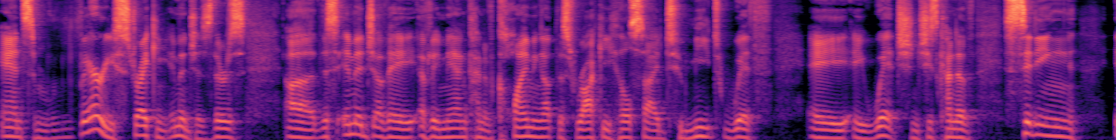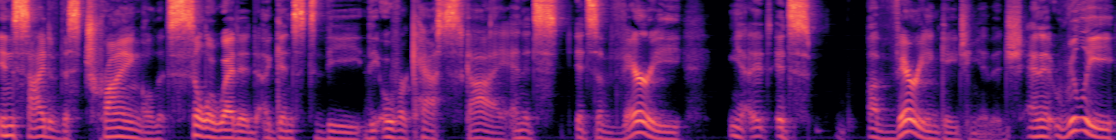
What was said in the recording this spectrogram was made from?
and some very striking images. There's uh, this image of a of a man kind of climbing up this rocky hillside to meet with a a witch, and she's kind of sitting inside of this triangle that's silhouetted against the the overcast sky. And it's it's a very yeah it, it's a very engaging image. And it really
